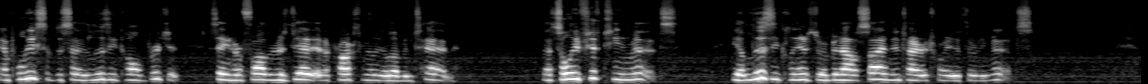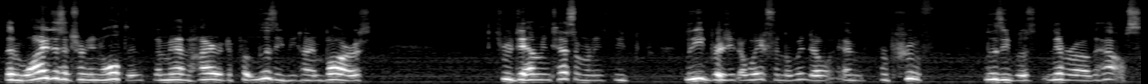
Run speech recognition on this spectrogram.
and police have decided Lizzie called Bridget saying her father is dead at approximately 11:10. That's only 15 minutes. Yet Lizzie claims to have been outside an entire 20 to 30 minutes. Then why does Attorney Knowlton, the man hired to put Lizzie behind bars through damning testimony, lead Bridget away from the window and her proof Lizzie was never out of the house?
